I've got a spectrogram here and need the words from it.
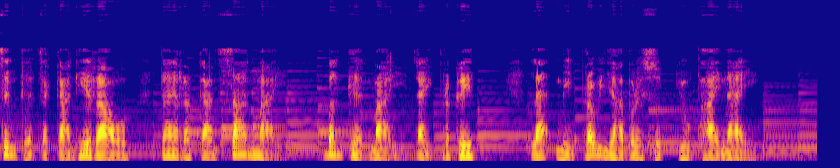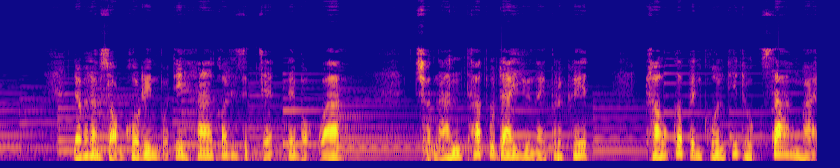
ซึ่งเกิดจากการที่เราได้รับการสร้างใหม่ บังเกิดใหม่ในพระคริสต์และมีพระวิญญาณบริสุทธิ์อยู่ภายในในพระธรรมสองโครินธ์บทที่ 5 ข้อที่ 17 ได้บอกว่า ฉะนั้นถ้าผู้ใดอยู่ในพระคริสต์เขาก็เป็นคนที่ถูกสร้างใหม่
